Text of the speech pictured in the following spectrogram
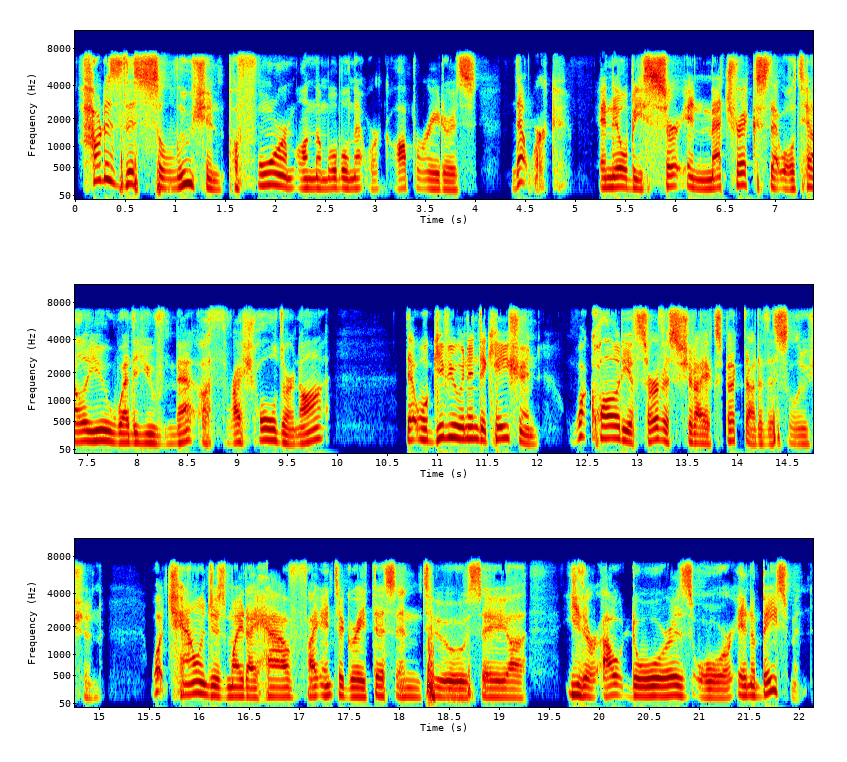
how does this solution perform on the mobile network operator's network? And there will be certain metrics that will tell you whether you've met a threshold or not that will give you an indication what quality of service should I expect out of this solution? What challenges might I have if I integrate this into, say, uh, either outdoors or in a basement?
